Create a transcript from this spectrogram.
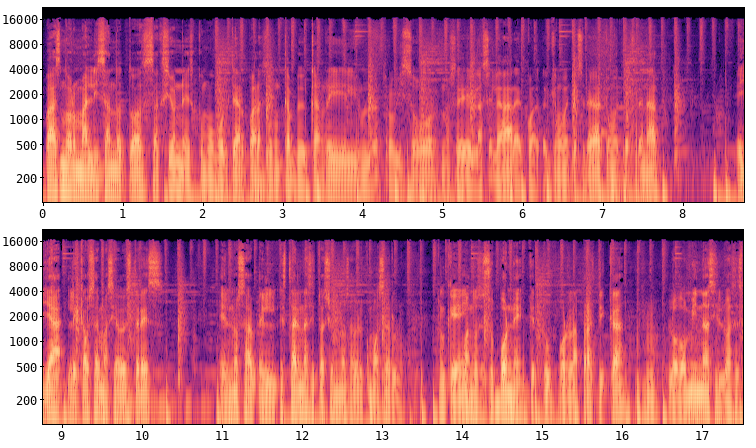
vas normalizando todas esas acciones, como voltear para hacer un cambio de carril, un retrovisor, no sé, el acelerar, en qué momento acelerar, en qué momento frenar. Ella le causa demasiado estrés el, no el estar en la situación y no saber cómo hacerlo. Cuando se supone que tú por la práctica lo dominas y lo haces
